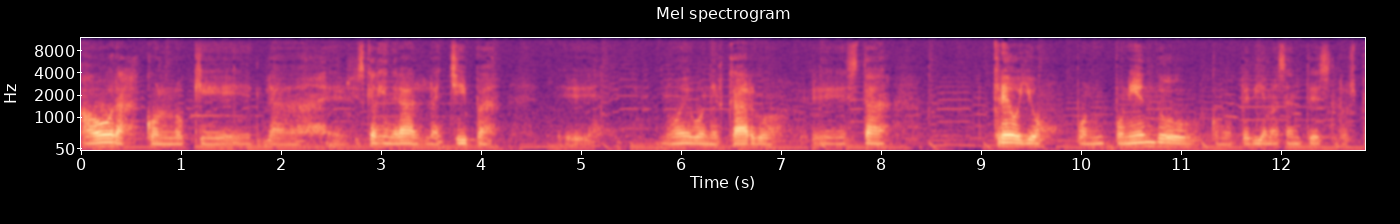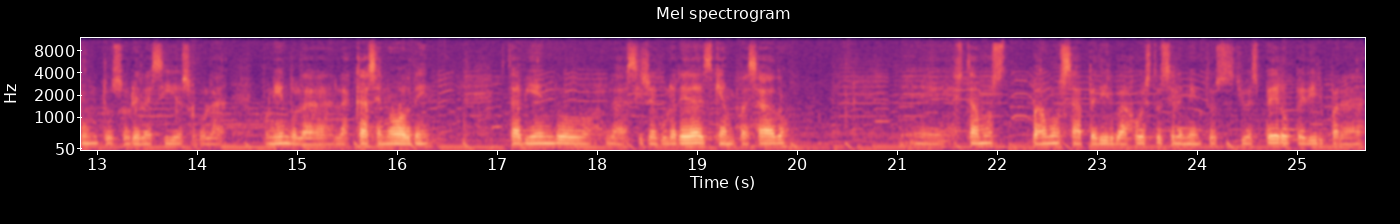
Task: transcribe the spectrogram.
Ahora, con lo que la, el fiscal general, la Chipa, eh, nuevo en el cargo, eh, está, creo yo, poniendo, como pedía más antes, los puntos sobre las sillas, o la, poniendo la, la casa en orden, está viendo las irregularidades que han pasado. Eh, estamos, vamos a pedir bajo estos elementos, yo espero pedir para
